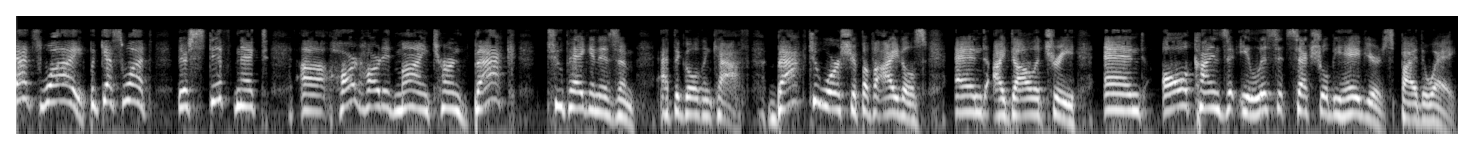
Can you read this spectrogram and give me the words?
That's why. But guess what? Their stiff necked, uh, hard hearted mind turned back to paganism at the golden calf, back to worship of idols and idolatry and all kinds of illicit sexual behaviors, by the way.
